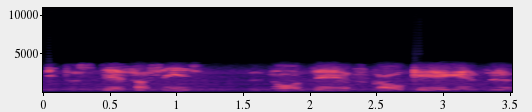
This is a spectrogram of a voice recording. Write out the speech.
理として左心室の全負荷を軽減する、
